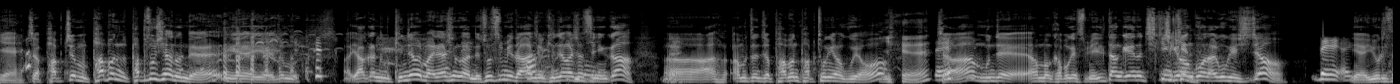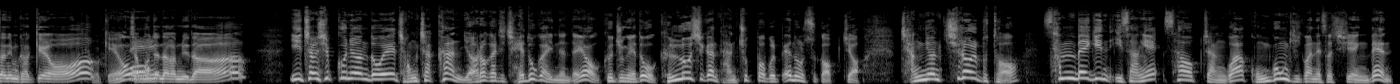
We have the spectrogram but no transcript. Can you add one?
예. 자, 밥 좀, 밥은, 밥솥이 하는데, 예, 예, 좀, 약간 좀 긴장을 많이 하신 것 같네요. 좋습니다. 지금 긴장하셨으니까, 아, 아무튼 저 밥은 밥통이 하고요. 예. 자, 문제 한번 가보겠습니다. 1단계는 치킨, 치킨. 교환권 알고 계시죠? 네 알겠습니다. 예, 요리사님 갈게요. 볼게요. 자, 네. 문제 나갑니다. 2019년도에 정착한 여러 가지 제도가 있는데요. 그 중에도 근로시간 단축법을 빼놓을 수가 없죠. 작년 7월부터 300인 이상의 사업장과 공공기관에서 시행된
